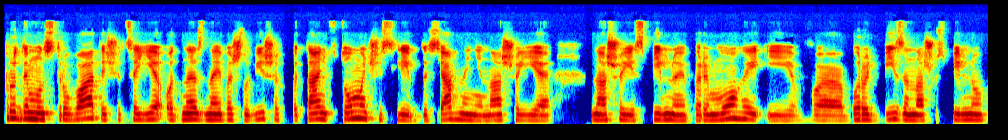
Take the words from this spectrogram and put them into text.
Продемонструвати, що це є одне з найважливіших питань, в тому числі в досягненні нашої нашої спільної перемоги і в боротьбі за нашу спільну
